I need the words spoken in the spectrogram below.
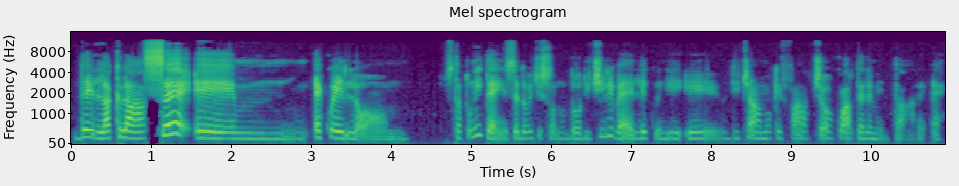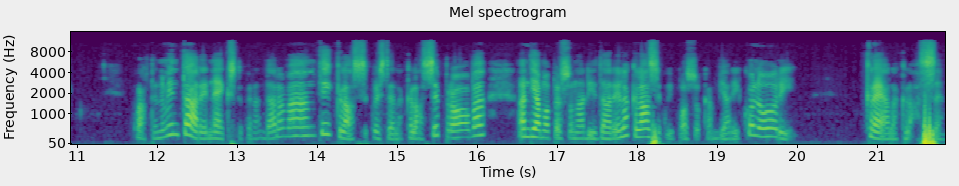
della classe è, ehm, è quello statunitense dove ci sono 12 livelli, quindi eh, diciamo che faccio quarta elementare. Ecco quarta elementare, next per andare avanti, classe, questa è la classe prova, andiamo a personalizzare la classe, qui posso cambiare i colori, crea la classe.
